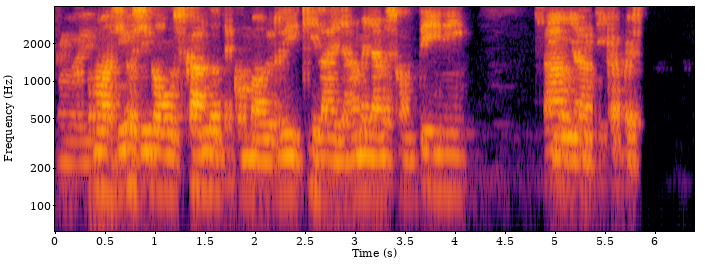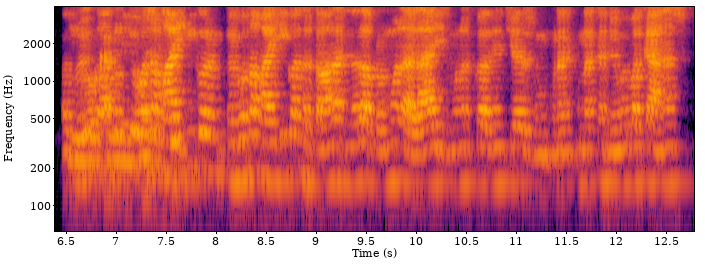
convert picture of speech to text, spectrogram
como ha sido Sigo Buscándote, como Ricky, la de Ya no me llames con Tini, ah, y ahorita pues nosotros tuvimos a Mikey, a Mikey cuando estaban haciendo la promo de la live, hicimos unas cosas bien chéveres, unas, unas canciones muy bacanas.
